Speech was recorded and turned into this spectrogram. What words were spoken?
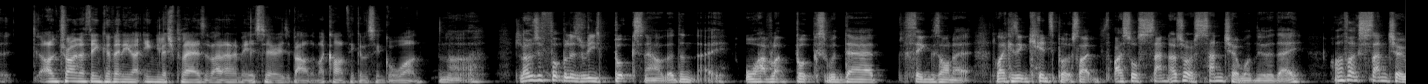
uh, I'm trying to think of any like English players that have had animated series about them. I can't think of a single one. Nah. Loads of footballers release books now, though, don't they? Or have like books with their things on it, like as in kids' books. Like I saw San- I saw a Sancho one the other day. Why the fuck's Sancho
